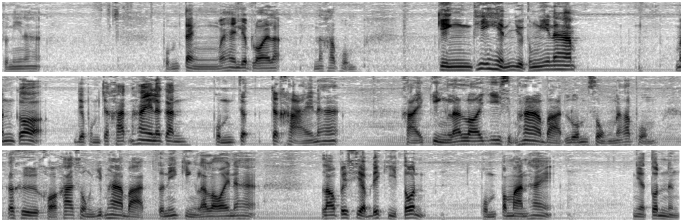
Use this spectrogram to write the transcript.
ตัวนี้นะฮะผมแต่งไว้ให้เรียบร้อยแล้วนะครับ ผมกิ่งที่เห็นอยู่ตรงนี้นะครับ มันก็เดี๋ยวผมจะคัดให้แล้วกัน ผมจะจะขายนะฮะขายกิ่งละร้อยยี่สิบห้าบาทรวมส่งนะครับ ผมก็คือขอค่าส่งยี่ห้าบาท ตัวนี้กิ่งละร้อยนะฮะ เราไปเสียบได้กี่ต้น ผมประมาณให้ เนี่ยต้นหนึ่ง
